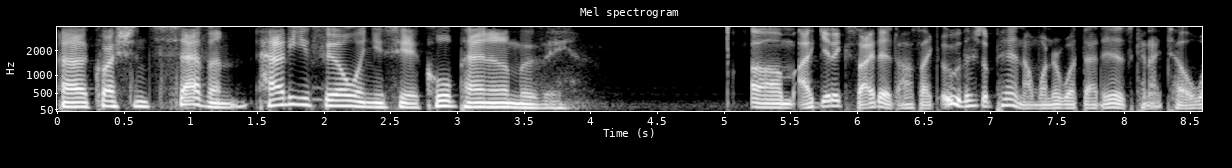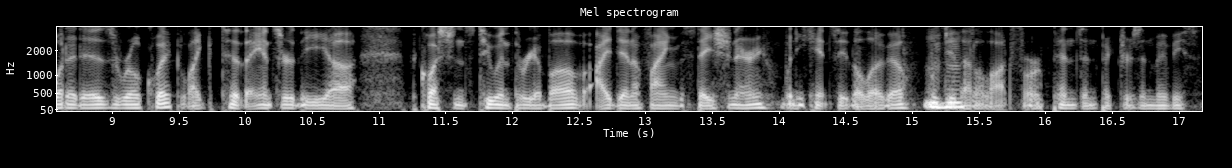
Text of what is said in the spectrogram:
Uh, question seven, how do you feel when you see a cool pen in a movie? Um, I get excited. I was like, "Ooh, there's a pin. I wonder what that is. Can I tell what it is real quick?" Like to the answer the uh, the questions two and three above, identifying the stationery when you can't see the logo. We do Mhm. that a lot for pins and pictures and movies.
